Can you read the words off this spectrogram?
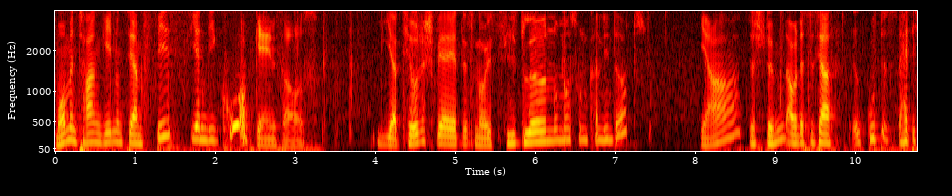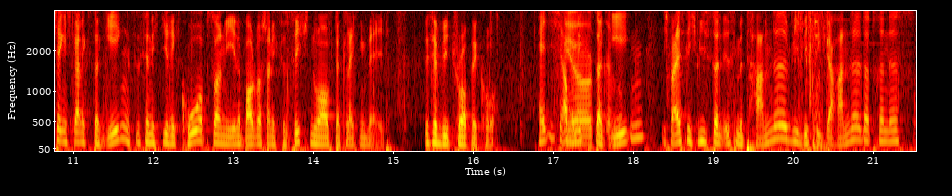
Momentan gehen uns ja ein bisschen die Koop-Games aus. Ja, theoretisch wäre ja das neue Siedler nochmal so ein Kandidat. Ja, das stimmt, aber das ist ja, gut, das hätte ich eigentlich gar nichts dagegen. Es ist ja nicht direkt Koop, sondern jeder baut wahrscheinlich für sich nur auf der gleichen Welt. Ist ja wie Tropico. Hätte ich aber Ja, nichts genau. dagegen. Ich weiß nicht, wie es dann ist mit Handel, wie wichtig der Handel da drin ist.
